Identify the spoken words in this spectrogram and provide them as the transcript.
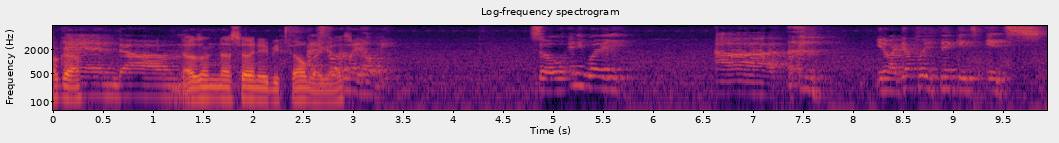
Okay. And um, Doesn't necessarily need to be filmed, I I just thought it guess. might help me. So anyway, uh, you know, I definitely think it's it's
